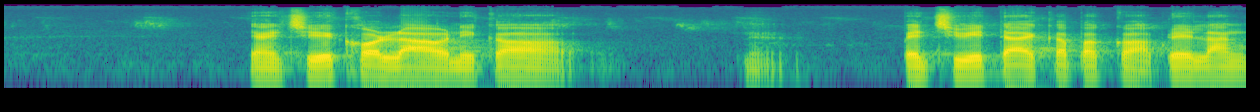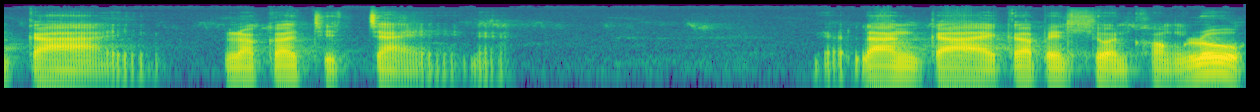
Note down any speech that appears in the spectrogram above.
ๆ อย่างชีวิตคนเรานี่ก็นะเป็นชีวิตได้ก็ประกอบด้วยร่างกาย แล้วก็จิตใจนะร่างกายก็เป็นส่วนของรูป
